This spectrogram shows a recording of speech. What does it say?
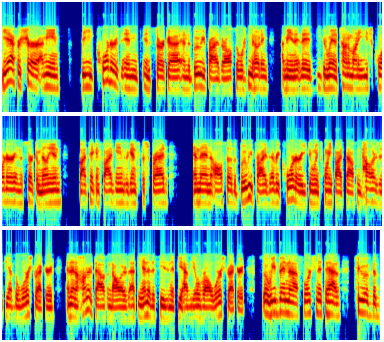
Yeah for sure. I mean the quarters in in circa and the booby prize are also worth noting I mean, they, you could win a ton of money each quarter in the circa million by picking five games against the spread. And then also the booby prize every quarter, you can win $25,000 if you have the worst record, and then $100,000 at the end of the season if you have the overall worst record. So we've been uh, fortunate to have two of the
